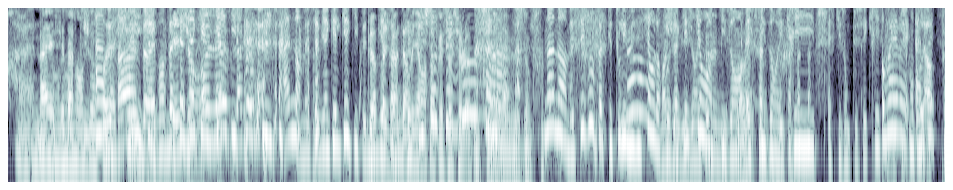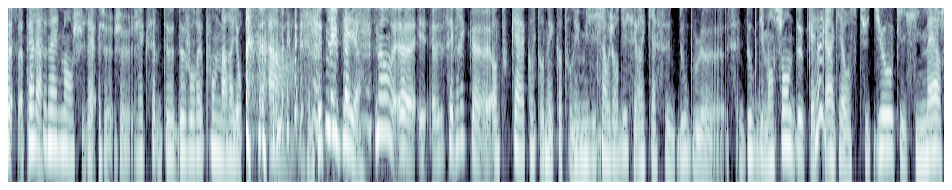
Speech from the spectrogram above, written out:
Oh là, non, Allez, c'est parti. non, je Ah, bah, refuse si, de si. répondre. Bah, c'est bien quelqu'un qui peut. Ah non, mais c'est bien quelqu'un qui peut Puis nous après, dire je vais intervenir en tant que sociologue aussi. euh, donc- Non, non, mais c'est vous, parce que tous les musiciens, on leur Moi, pose la question, est-ce qu'ils ont, est-ce qu'ils ont écrit, est-ce qu'ils ont plus écrit, est-ce qu'ils Ouais, ont plus ouais. composé Alors, personnellement, là- je- je- j'accepte de, de vous répondre, Marion. Ah, ça me fait plaisir. Non, euh, euh, c'est vrai que, en tout cas, quand on est quand on est musicien aujourd'hui, c'est vrai qu'il y a ce double cette double dimension de quelqu'un qui est en studio, qui s'immerge,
